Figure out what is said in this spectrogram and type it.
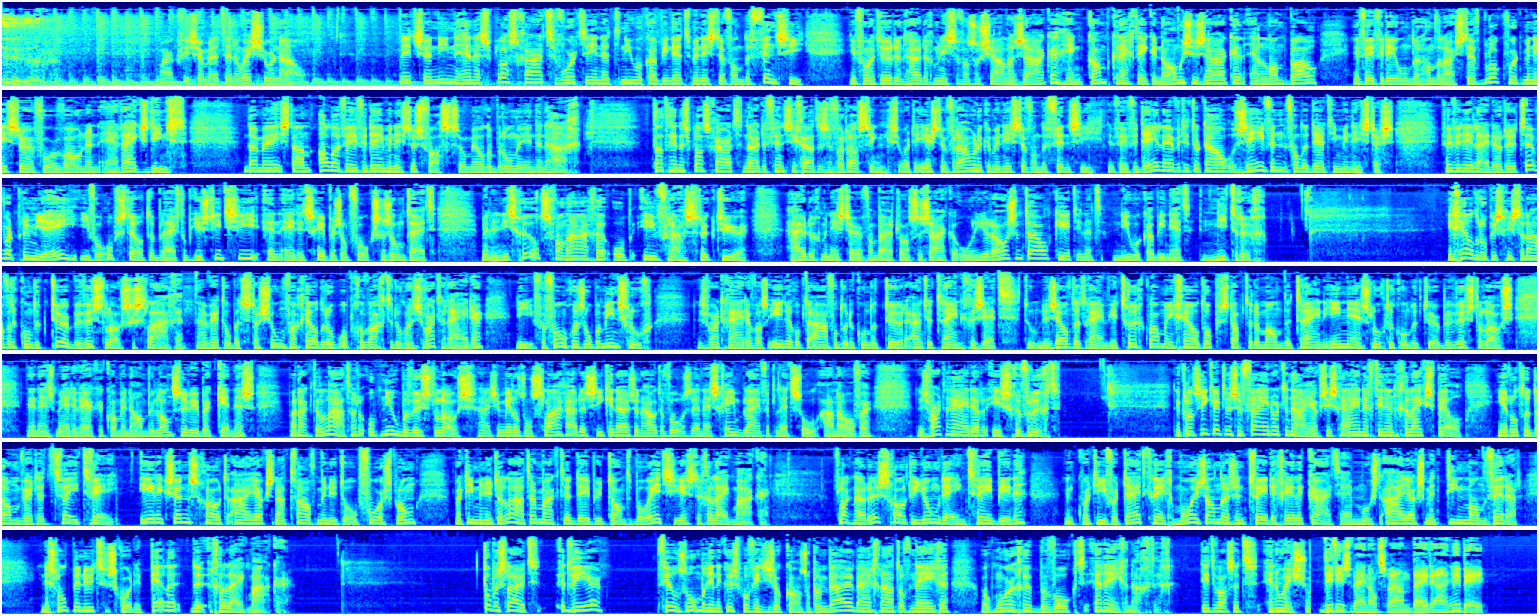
Uur. Mark Visser met het NOS-journaal. Janine Hennis-Plasgaard wordt in het nieuwe kabinet minister van Defensie. Informateur en huidige minister van Sociale Zaken, Henk Kamp, krijgt economische zaken en landbouw. En VVD-onderhandelaar Stef Blok wordt minister voor Wonen en Rijksdienst. Daarmee staan alle VVD-ministers vast, zo melden bronnen in Den Haag. Dat Hennis Plasgaard naar Defensie gaat is een verrassing. Ze wordt de eerste vrouwelijke minister van Defensie. De VVD levert in totaal zeven van de dertien ministers. VVD-leider Rutte wordt premier, Ivo Opstelten blijft op justitie... en Edith Schippers op volksgezondheid. Melanie Schultz van Hagen op infrastructuur. Huidig minister van Buitenlandse Zaken Uri Rosenthal keert in het nieuwe kabinet niet terug. In Gelderop is gisteravond de conducteur bewusteloos geslagen. Hij werd op het station van Gelderop opgewacht door een zwartrijder... die vervolgens op hem insloeg. De zwartrijder was eerder op de avond door de conducteur uit de trein gezet. Toen dezelfde trein weer terugkwam in Gelderop... stapte de man de trein in en sloeg de conducteur bewusteloos. De NS-medewerker kwam in de ambulance weer bij kennis... maar raakte later opnieuw bewusteloos. Hij is inmiddels ontslagen uit het ziekenhuis... en houdt er volgens de NS geen blijvend letsel aan over. De zwartrijder is gevlucht. De klassieker tussen Feyenoord en Ajax is geëindigd in een gelijkspel. In Rotterdam werd het 2-2. Eriksen schoot Ajax na 12 minuten op voorsprong, maar 10 minuten later maakte debutant Boetius de gelijkmaker. Vlak na rust schoot de Jong de 1-2 binnen. Een kwartier voor tijd kreeg Moisander zijn tweede gele kaart en moest Ajax met 10 man verder. In de slotminuut scoorde Pelle de gelijkmaker. Tot besluit het weer. Veel maar in de kustprovincies ook kans op een bui bij een graad of 9. Ook morgen bewolkt en regenachtig. Dit was het NOS. Dit is Wijnand Zwaan bij de ANWB.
